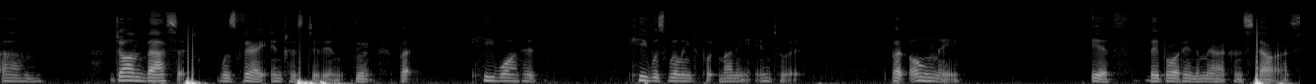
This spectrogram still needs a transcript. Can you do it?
um, John Bassett was very interested in doing, but he wanted, he was willing to put money into it, but only if they brought in American stars.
